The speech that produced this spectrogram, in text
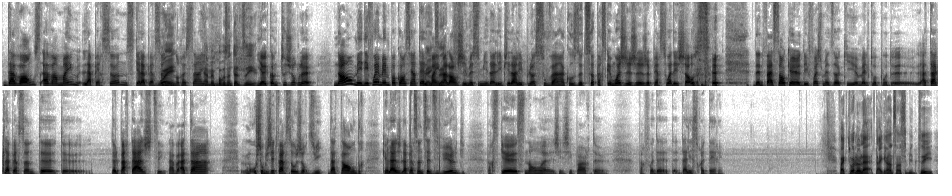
d'avance, avant même la personne, ce que la personne Ouais. ressent Il n'y a même pas besoin de te le dire. Il y a comme toujours le. Non, mais des fois, elle n'est même pas consciente elle-même. Ben, exact. Alors, je me suis mis dans les pieds dans les plats souvent à cause de ça, parce que moi, je, je- je perçois des choses d'une façon que des fois, je me dis, OK, mêle-toi pas de. Attends que la personne te, te, te le partage, tu sais. Attends. Je suis obligée de faire ça aujourd'hui, d'attendre que la, la personne se divulgue, parce que sinon, euh, j'ai peur de parfois d'aller sur un terrain. Fait que toi, là, la- ta grande sensibilité,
